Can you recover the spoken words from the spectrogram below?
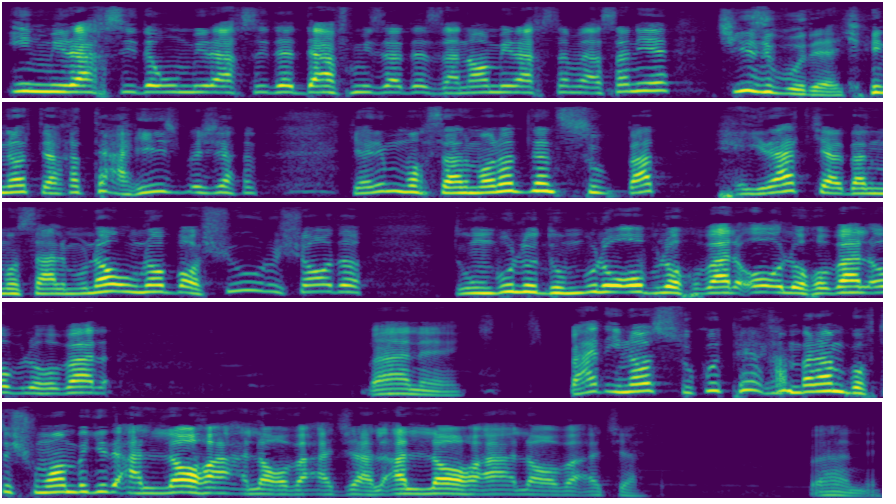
این میرقصیده اون میرقصیده دف می‌زده زنا میرقصیده اصلا یه چیزی بوده که اینا دقیقا تهییج بشن. یعنی مسلمان ها دیدن صحبت حیرت کردن مسلمان ها اونا با شور و شاد و دنبول و دنبول و ابل و حبل اول و حبل ابل و حبل بله. بعد اینا سکوت پیغمبرم گفته شما هم بگید الله اعلا و عجل الله اعلا و عجل بله.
